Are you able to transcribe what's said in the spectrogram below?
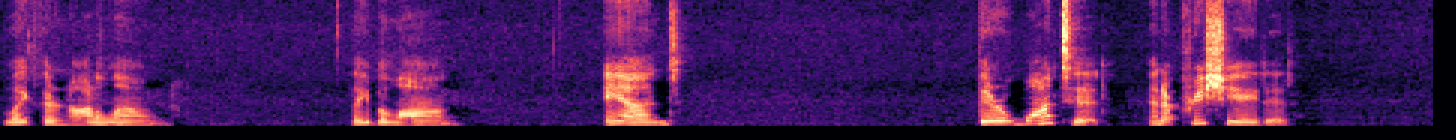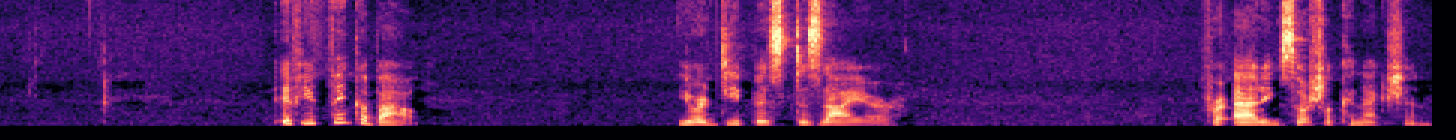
like they're not alone, they belong, and they're wanted and appreciated. If you think about your deepest desire for adding social connection.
